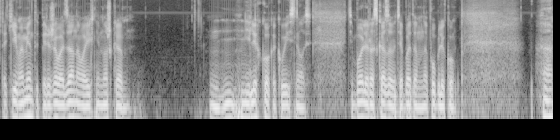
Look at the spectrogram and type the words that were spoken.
такие моменты переживать заново их немножко нелегко, как выяснилось. Тем более рассказывать об этом на публику. А,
